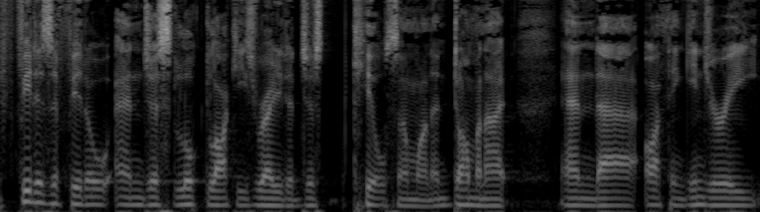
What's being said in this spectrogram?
Fit as a fiddle, and just looked like he's ready to just kill someone and dominate. And uh, I think injury.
